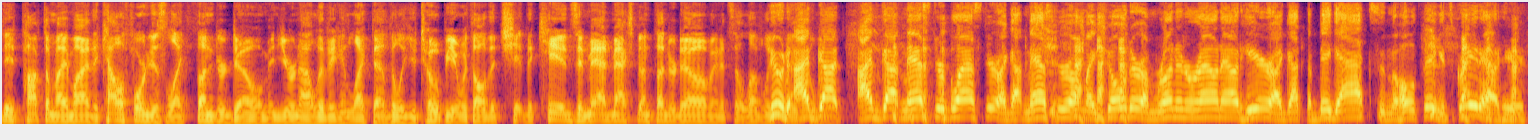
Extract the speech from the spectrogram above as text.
it popped in my mind that California is like Thunderdome, and you're now living in like that little utopia with all the ch- the kids and Mad Max on Thunderdome, and it's a lovely. Dude, I've got live. I've got Master Blaster. I got Master on my shoulder. I'm running around out here. I got the big axe and the whole thing. It's great out here.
